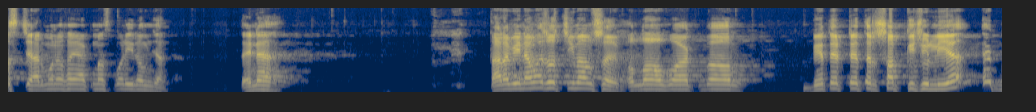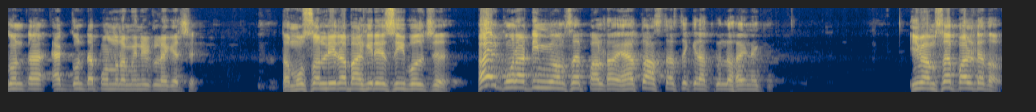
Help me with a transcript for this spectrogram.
আসছে, আর মনে হয় এক মাস পরেই রমজান, তাই না? তারাবি নামাজ হচ্ছে ইমাম সাহেব, আল্লাহ আকবর। বেতের টেতের সব কিছু নিয়ে এক ঘণ্টা এক ঘণ্টা পনেরো মিনিট লেগেছে। তা মুসল্লিরা বাহিরে এসেই বলছে হ্যাঁ গোনা টিম ইমাম সাহেব, পাল্টাও, এত আস্তে আস্তে কিরাত করলে হয় নাকি? ইমাম সাহেব পাল্টে দাও।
